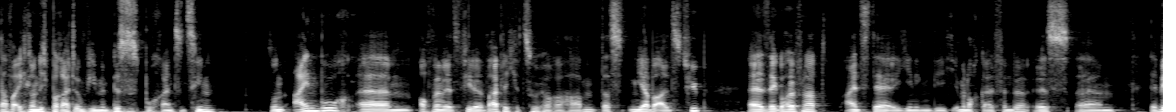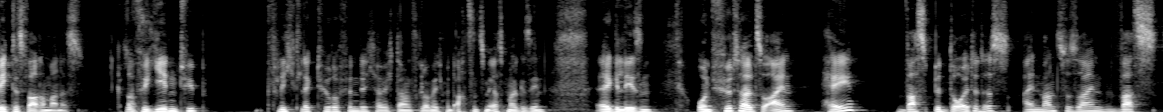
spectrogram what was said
da war ich noch nicht bereit, irgendwie ein Businessbuch reinzuziehen. So ein, ein Buch, ähm, auch wenn wir jetzt viele weibliche Zuhörer haben, das mir aber als Typ äh, sehr geholfen hat, eins derjenigen, die ich immer noch geil finde, ist ähm, Der Weg des wahren Mannes. So für jeden Typ Pflichtlektüre, finde ich. Habe ich damals, glaube ich, mit 18 zum ersten Mal gesehen, äh, gelesen. Und führt halt so ein, hey, was bedeutet es, ein Mann zu sein? Was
